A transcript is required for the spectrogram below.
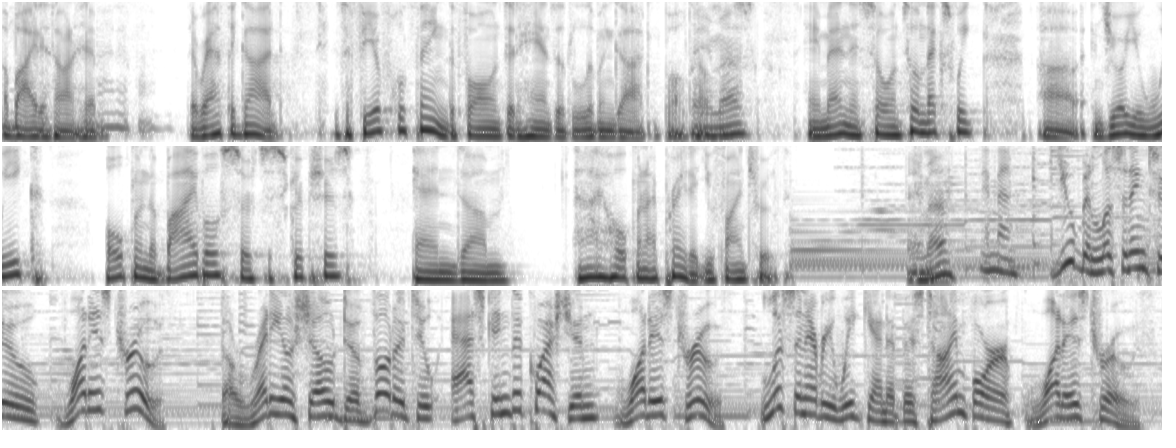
abideth on him. The wrath of God. It's a fearful thing to fall into the hands of the living God. Paul tells Amen. us. Amen. And so until next week, uh, enjoy your week. Open the Bible, search the scriptures, and um, and I hope and I pray that you find truth. Amen. Amen. You've been listening to What is Truth, the radio show devoted to asking the question, What is truth? Listen every weekend at this time for What is Truth,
